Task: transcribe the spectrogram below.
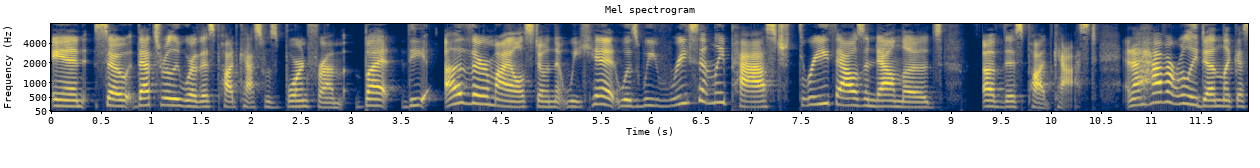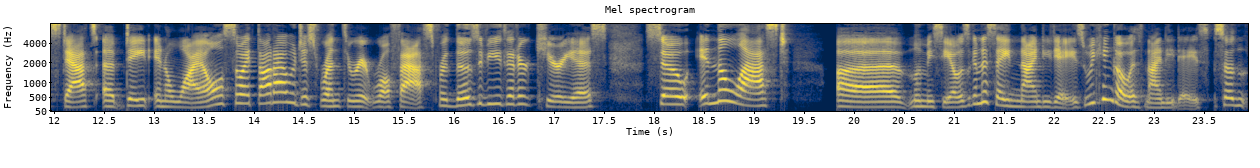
And so that's really where this podcast was born from. But the other milestone that we hit was we recently passed 3,000 downloads of this podcast. And I haven't really done like a stats update in a while, so I thought I would just run through it real fast for those of you that are curious. So, in the last uh let me see. I was going to say 90 days. We can go with 90 days. So,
